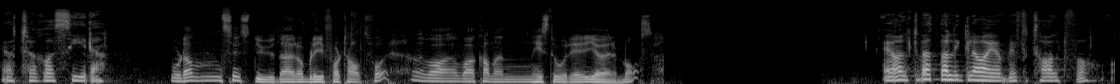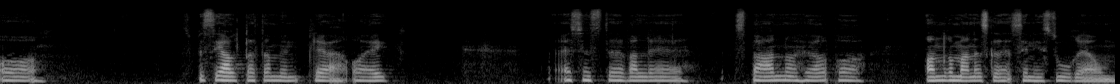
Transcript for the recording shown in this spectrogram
å tørre å si det. Hvordan syns du det er å bli fortalt for? Hva, hva kan en historie gjøre med oss? Jeg har alltid vært veldig glad i å bli fortalt for. og spesielt dette muntlige. Og jeg, jeg syns det er veldig spennende å høre på andre mennesker sin historie om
